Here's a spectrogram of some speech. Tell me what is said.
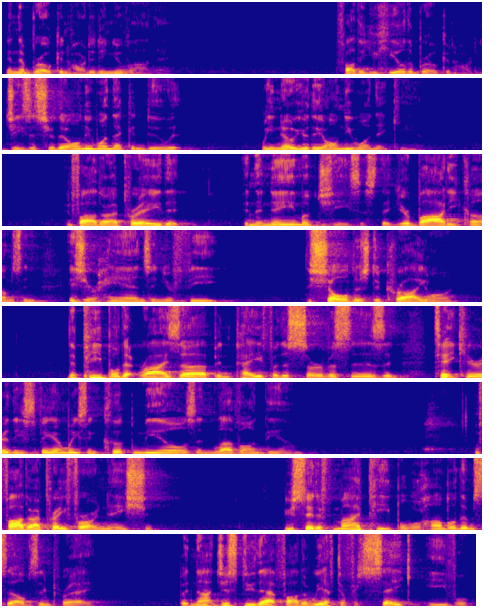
and the brokenhearted in Uvalde. Father, you heal the brokenhearted. Jesus, you're the only one that can do it. We know you're the only one that can. And Father, I pray that in the name of Jesus, that your body comes and is your hands and your feet, the shoulders to cry on, the people that rise up and pay for the services and take care of these families and cook meals and love on them. And Father, I pray for our nation. You said, if my people will humble themselves and pray, but not just do that, Father, we have to forsake evil.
